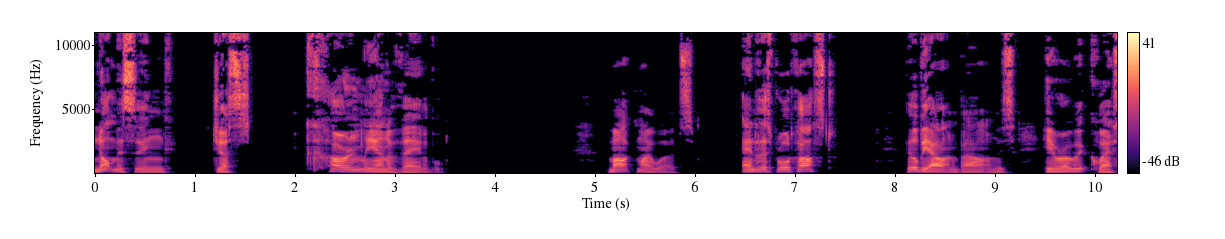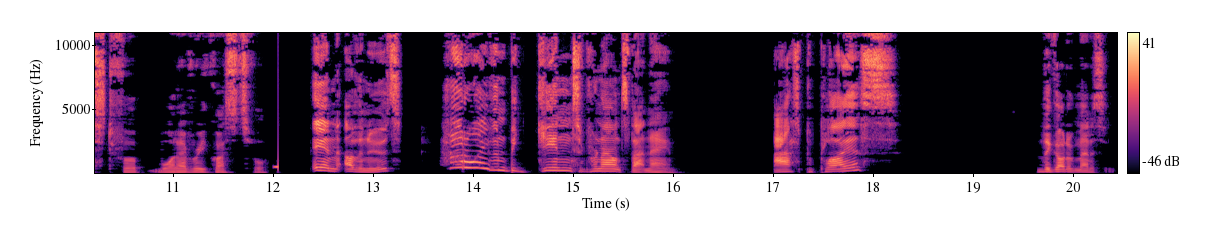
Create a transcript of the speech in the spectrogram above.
Not missing, just currently unavailable. Mark my words. End of this broadcast, he'll be out and about on his heroic quest for whatever he quests for. In other news, how do I even begin to pronounce that name? Asclepius? The god of medicine.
